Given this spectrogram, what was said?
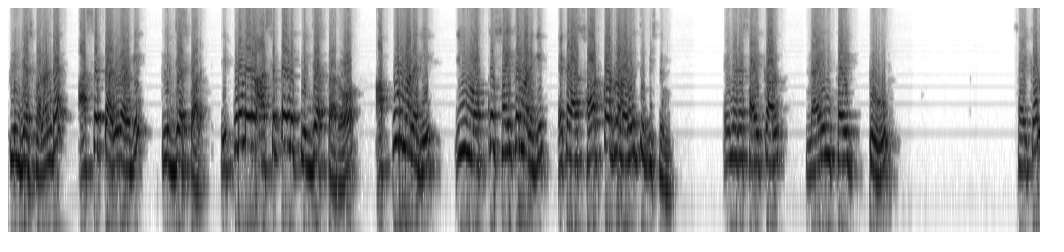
క్లిక్ చేసుకోవాలి. అంటే అసెప్ట్ అని మనకి క్లిక్ చేసుకోవాలి. ఇప్పుడు నేను అసెప్ట్ అని క్లిక్ చేస్తారో అప్పుడు మనకి ఈ మొత్తం సైకిల్ మనకి ఇక్కడ షార్ట్ కట్లో మనకి చూపిస్తుంది. ఏంటంటే cycle nine five two cycle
